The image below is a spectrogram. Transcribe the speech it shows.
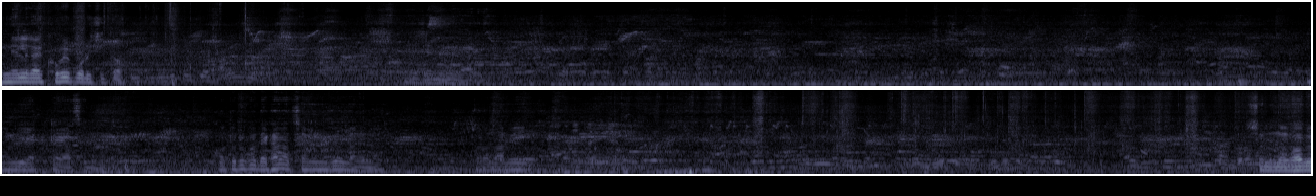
নীল গাই খুবই পরিচিত। একটাই আছে নীল গাই। কতটুকু দেখা যাচ্ছে আমি নিজেও জানি না। কারণ আমি চলুন ওইভাবে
